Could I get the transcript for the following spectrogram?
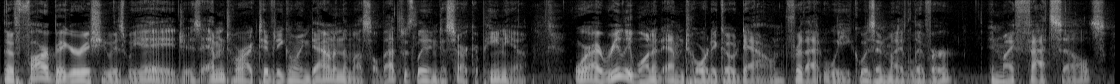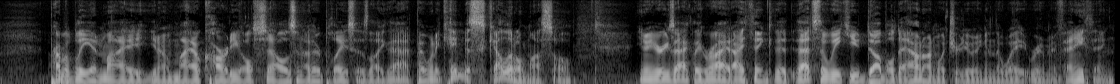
the far bigger issue as we age is mTOR activity going down in the muscle. That's what's leading to sarcopenia. Where I really wanted mTOR to go down for that week was in my liver, in my fat cells, probably in my you know myocardial cells and other places like that. But when it came to skeletal muscle, you know, you're exactly right. I think that that's the week you double down on what you're doing in the weight room. If anything,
